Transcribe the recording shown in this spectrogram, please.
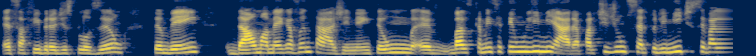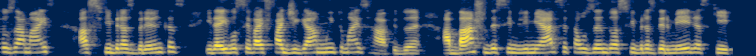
essa fibra de explosão também dá uma mega vantagem, né? Então, é, basicamente, você tem um limiar. A partir de um certo limite, você vai usar mais as fibras brancas e daí você vai fadigar muito mais rápido, né? Abaixo desse limiar, você está usando as fibras vermelhas que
